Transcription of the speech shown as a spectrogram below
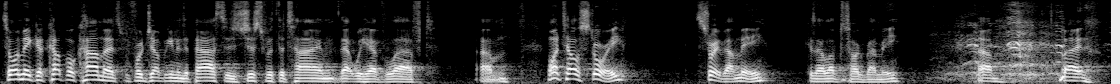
So I want to make a couple comments before jumping into the passage, just with the time that we have left. Um, I want to tell a story, a story about me, because I love to talk about me. Um, but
